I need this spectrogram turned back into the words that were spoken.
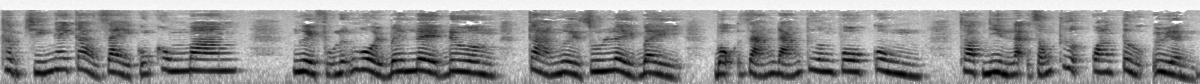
Thậm chí ngay cả giày cũng không mang. Người phụ nữ ngồi bên lề đường Cả người run lẩy bẩy Bộ dáng đáng thương vô cùng Thoạt nhìn lại giống thượng quan tử uyển.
